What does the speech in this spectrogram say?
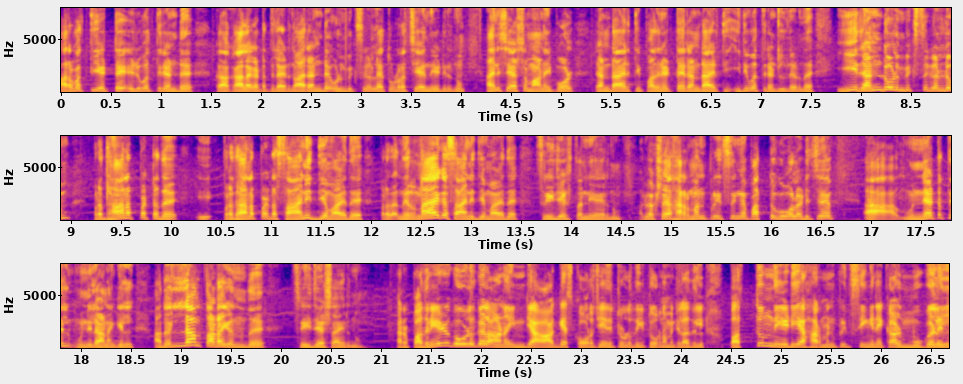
അറുപത്തിയെട്ട് എഴുപത്തിരണ്ട് കാലഘട്ടത്തിലായിരുന്നു ആ രണ്ട് ഒളിമ്പിക്സുകളിലെ തുടർച്ചയായി നേടിയിരുന്നു. അതിനുശേഷമാണ് ഇപ്പോൾ രണ്ടായിരത്തി പതിനെട്ട് രണ്ടായിരത്തി ഇരുപത്തിരണ്ടിൽ നേടുന്നത്. ഈ രണ്ട് ഒളിമ്പിക്സുകളിലും പ്രധാനപ്പെട്ടത് ഈ പ്രധാനപ്പെട്ട സാന്നിധ്യമായത് നിർണായക സാന്നിധ്യമായത് ശ്രീജേഷ് തന്നെയായിരുന്നു. ഒരുപക്ഷെ ഹർമൻപ്രീത് സിംഗ് പത്ത് ഗോളടിച്ച് മുന്നേറ്റത്തിൽ മുന്നിലാണെങ്കിൽ അതെല്ലാം തടയുന്നത് ശ്രീജേഷ് ആയിരുന്നു. കാരണം പതിനേഴ് ഗോളുകളാണ് ഇന്ത്യ ആകെ സ്കോർ ചെയ്തിട്ടുള്ളത് ഈ ടൂർണമെന്റിൽ അതിൽ പത്തും നേടിയ ഹർമൻപ്രീത് സിംഗിനേക്കാൾ മുകളിൽ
